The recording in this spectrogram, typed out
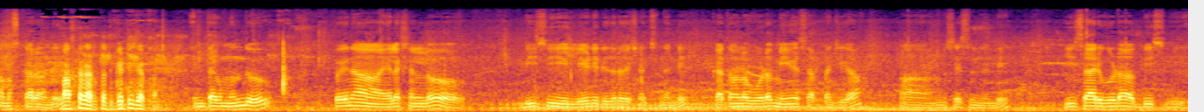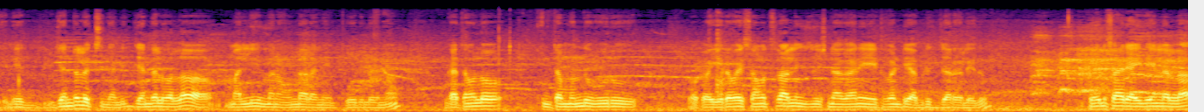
నమస్కారం అండి. భాస్కర్ గారు కొద్దిగా గట్టి చెప్పండి. ఇంతకు ముందు పోయిన ఎలక్షన్లో బీసీ లేడీ రిజర్వేషన్ వచ్చిందండి. గతంలో కూడా మేమే సర్పంచ్గా మిస్సెస్ ఉందండి. ఈసారి కూడా బీసీ జనరల్ వచ్చిందండి. జనరల్ వల్ల మళ్ళీ మనం ఉండాలని పోటీలో ఉన్నాం గతంలో ఇంతకుముందు ఊరు ఒక ఇరవై సంవత్సరాల నుంచి చూసినా కానీ ఎటువంటి అభివృద్ధి జరగలేదు. పోయినసారి ఐదేళ్ళలో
